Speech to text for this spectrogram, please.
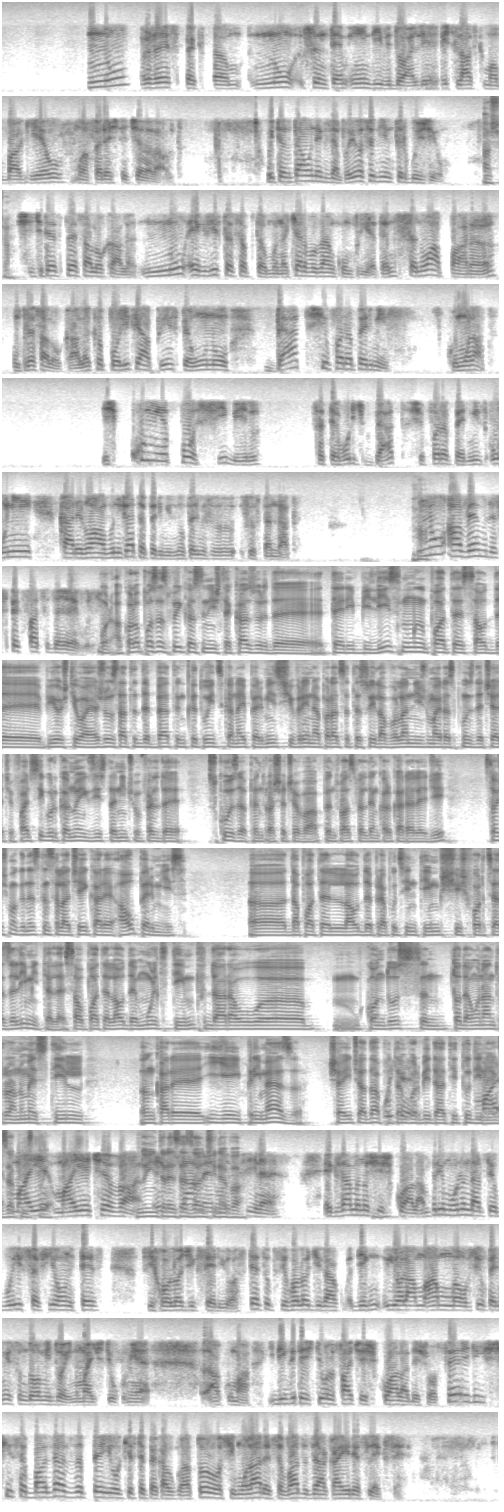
Nu respectăm, nu suntem individualiști, las că mă bag eu, mă ferește celălalt. Uite, îți dau un exemplu. Eu sunt din Târgu Jiu. Așa. Și citesc presa locală. Nu există săptămână, chiar vorbeam cu un prieten, să nu apară în presa locală că poliția a prins pe unul beat și fără permis, cumulat. Deci cum e posibil să te urci beat și fără permis, unii care nu au avut niciodată permis, nu permis suspendat? Nu avem respect față de reguli. Bun, acolo poți să spui că sunt niște cazuri de teribilism, poate, sau de, eu știu, ai ajuns atât de beat încât uiți că n-ai permis și vrei neapărat să te sui la volan, nici nu mai răspunzi de ceea ce faci. Sigur că nu există niciun fel de scuză pentru așa ceva, pentru astfel de încălcare a legii. Stau și mă gândesc însă la cei care au permis, Uh, dar poate l-au de prea puțin timp și își forțează limitele, sau poate l-au de mult timp, dar au uh, condus întotdeauna într-un anume stil în care ei primează și aici, da, putem Uite, vorbi de atitudine, mai, exact mai, e, mai e ceva. Nu interesează altcineva. Sine, examenul și școala. În primul rând ar trebui să fie un test psihologic serios. Testul psihologic, eu l-am am obținut permis în 2002, nu mai știu cum e acum. Din câte știu, îl face școala de șoferi și se bazează pe o chestie pe calculator, o simulare, să vadă dacă ai reflexe.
